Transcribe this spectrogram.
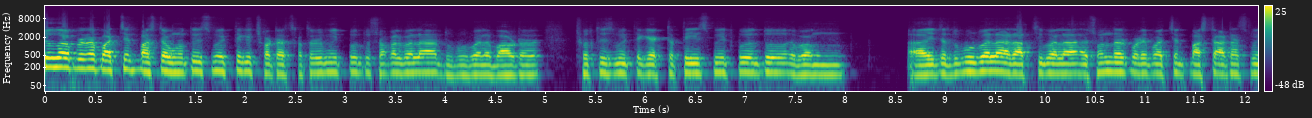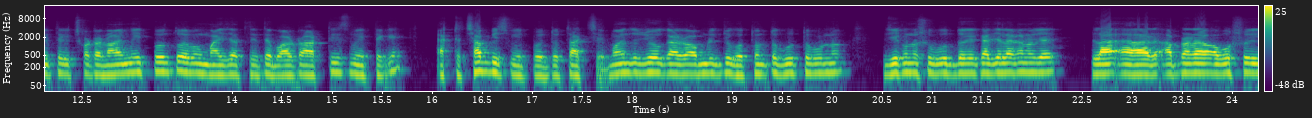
যোগও আপনারা পাচ্ছেন পাঁচটা উনত্রিশ মিনিট থেকে ছটা, সতেরো মিনিট পর্যন্ত সকালবেলা, দুপুরবেলা বারোটা, ছত্রিশ মিনিট থেকে একটা তেইশ মিনিট পর্যন্ত এবং এটা দুপুরবেলা, রাত্রিবেলা, সন্ধ্যার পরে পাচ্ছেন পাঁচটা আঠাশ মিনিট থেকে ছটা নয় মিনিট পর্যন্ত এবং মাইযাত্রীতে বারোটা আটত্রিশ মিনিট থেকে একটা ছাব্বিশ মিনিট পর্যন্ত থাকছে। মহেন্দ্র যোগ আর অমৃত যোগ অত্যন্ত গুরুত্বপূর্ণ। যে কোনো শুভ উদ্যোগে কাজে লাগানো যায়। আর আপনারা অবশ্যই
